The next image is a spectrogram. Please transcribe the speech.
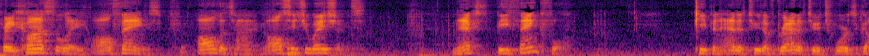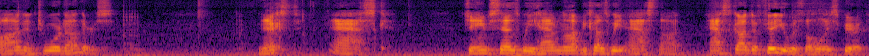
Pray constantly, all things, all the time, all situations. Next, be thankful keep an attitude of gratitude towards God and toward others. Next, ask. James says we have not because we ask not. Ask God to fill you with the Holy Spirit.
